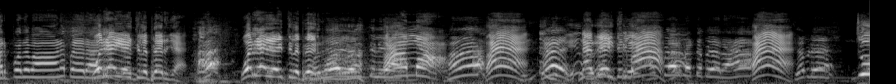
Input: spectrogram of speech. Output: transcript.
அற்புதமான பெயர் ஒரே எழுத்துல பேருங்க. ஒரே எழுத்துல பேரு? ஆமா. என்ன பேர் தெரியுமா? பேரா. எப்படி? ஜூ.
